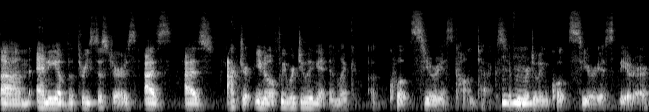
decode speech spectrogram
um, any of the three sisters as as actor you know if we were doing it in like a quote serious context if we were Mhm. doing quote serious theater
